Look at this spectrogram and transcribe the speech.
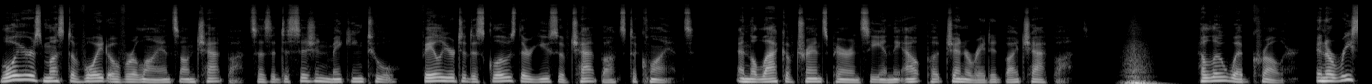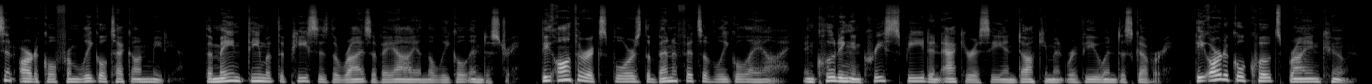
Lawyers must avoid over reliance on chatbots as a decision making tool, failure to disclose their use of chatbots to clients, and the lack of transparency in the output generated by chatbots. Hello, web crawler. In a recent article from Legal Tech on Media, the main theme of the piece is the rise of AI in the legal industry. The author explores the benefits of legal AI, including increased speed and accuracy in document review and discovery. The article quotes Brian Kuhn,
